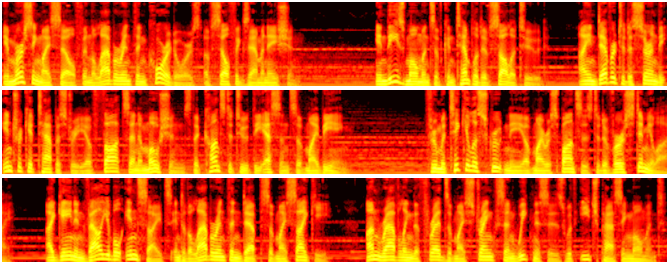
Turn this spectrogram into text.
immersing myself in the labyrinthine corridors of self-examination. In these moments of contemplative solitude, I endeavor to discern the intricate tapestry of thoughts and emotions that constitute the essence of my being. Through meticulous scrutiny of my responses to diverse stimuli, I gain invaluable insights into the labyrinthine depths of my psyche unraveling the threads of my strengths and weaknesses with each passing moment.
